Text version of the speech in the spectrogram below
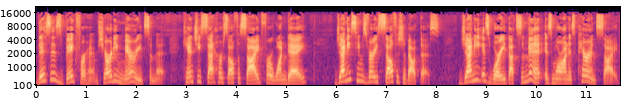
This is big for him. She already married Sumit. Can't she set herself aside for one day? Jenny seems very selfish about this. Jenny is worried that Sumit is more on his parents' side,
